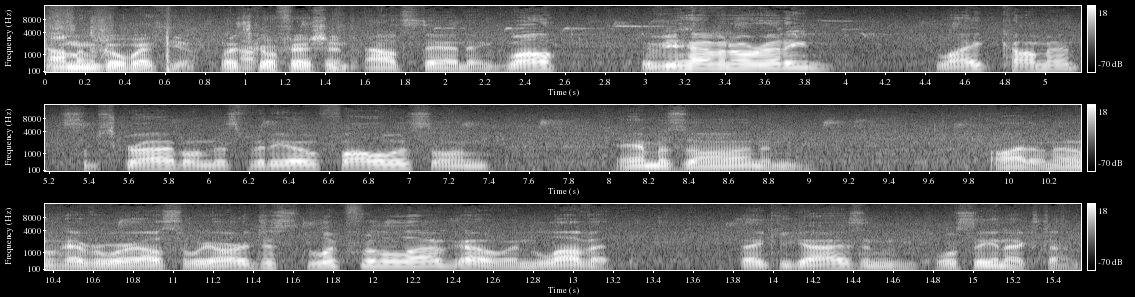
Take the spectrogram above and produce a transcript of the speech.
I'm to go with you. Let's go fishing. Outstanding. Well, if you haven't already, like, comment, subscribe on this video, follow us on Amazon and I don't know, everywhere else we are. Just look for the logo and love it. Thank you guys, and we'll see you next time.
